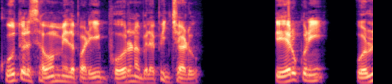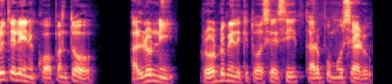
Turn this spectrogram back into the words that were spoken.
కూతురు శవం మీద పడి భోరున విలపించాడు. తేరుకుని ఒళ్ళు తెలియని కోపంతో అల్లుణ్ణి రోడ్డు మీదకి తోసేసి తలుపు మూశాడు.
